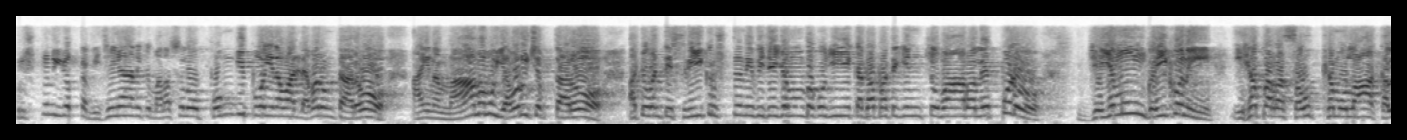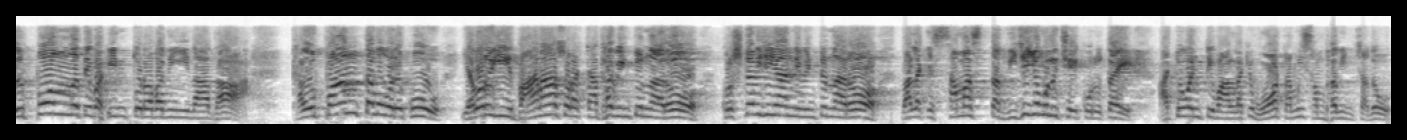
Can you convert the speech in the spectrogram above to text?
కృష్ణుని యొక్క విజయానికి మనసులో పొంగిపోయిన వాళ్ళు ఎవరుంటారో ఆయన నామము ఎవరు చెప్తారో అటువంటి శ్రీకృష్ణుని విజయంబకు ఈ కథ పఠించు వారలెప్పుడు జయము గైకొని ఇహపర సౌఖ్యములా కల్పోన్నతి వహింతురవనీనాథ. కల్పాంతము వరకు ఎవరు ఈ బాణాసుర కథ వింటున్నారో కృష్ణ విజయాన్ని వింటున్నారో వాళ్ళకి సమస్త విజయములు చేకూరుతాయి. అటువంటి వాళ్ళకి ఓటమి సంభవించదు.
